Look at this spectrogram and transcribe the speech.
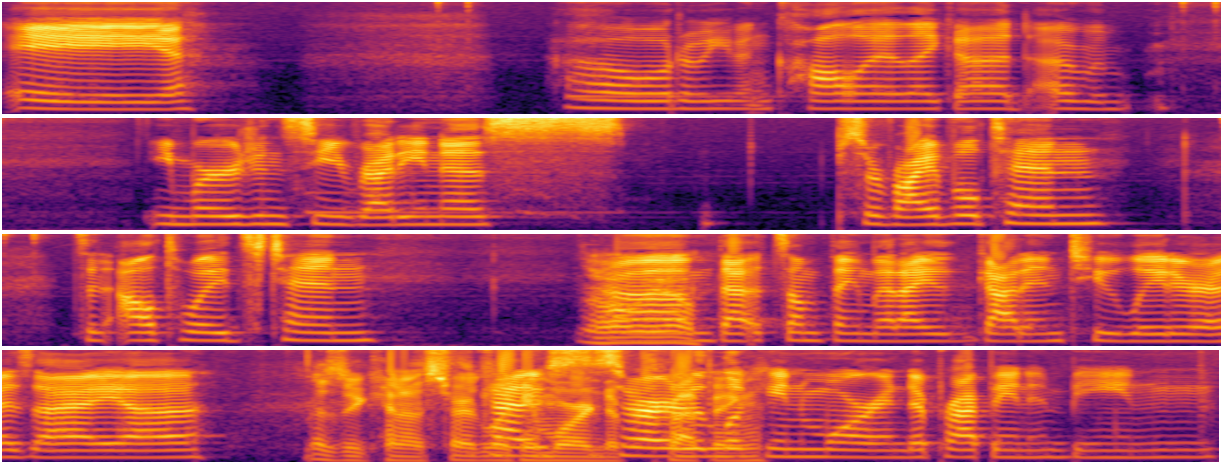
a oh what do we even call it like a, a emergency readiness survival tin it's an altoids tin Oh, um, yeah. that's something that i got into later as i uh As we kind of started looking more into started prepping. looking more into prepping and being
